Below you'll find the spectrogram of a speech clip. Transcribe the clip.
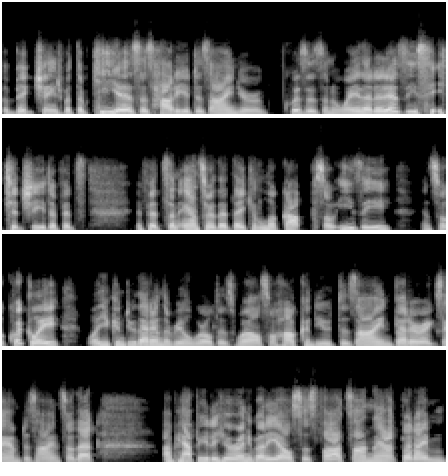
a big change but the key is is how do you design your quizzes in a way that it is easy to cheat if it's if it's an answer that they can look up so easy and so quickly well you can do that in the real world as well. So how can you design better exam design? So that i'm happy to hear anybody else's thoughts on that but i'm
